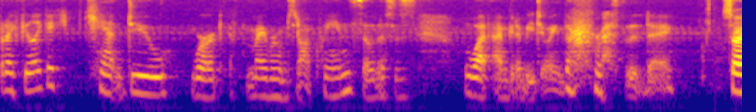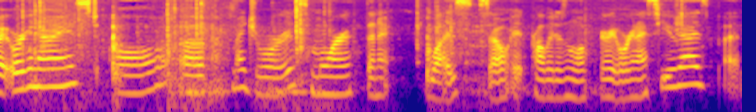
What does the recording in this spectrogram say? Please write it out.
but I feel like I can't do work if my room's not clean, so this is what I'm going to be doing the rest of the day. So I organized all of my drawers more than it was, so it probably doesn't look very organized to you guys, but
